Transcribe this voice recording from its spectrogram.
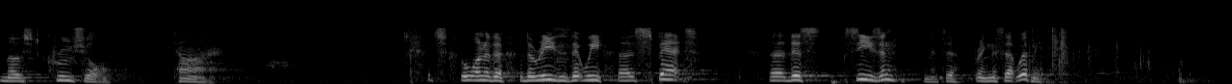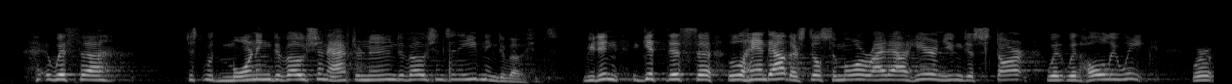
most crucial time. It's one of the, the reasons that we uh, spent uh, this season, I meant to bring this up with me, with uh, just with morning devotion, afternoon devotions, and evening devotions. If you didn't get this uh, little handout, there's still some more right out here, and you can just start with, with Holy Week. Where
